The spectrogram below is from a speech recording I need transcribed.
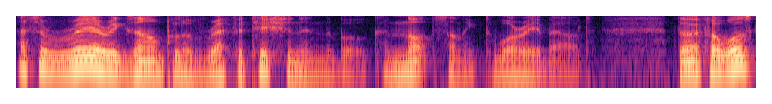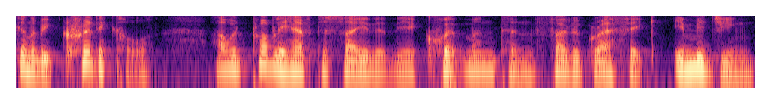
That's a rare example of repetition in the book and not something to worry about. Though if I was going to be critical, I would probably have to say that the equipment and photographic imaging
